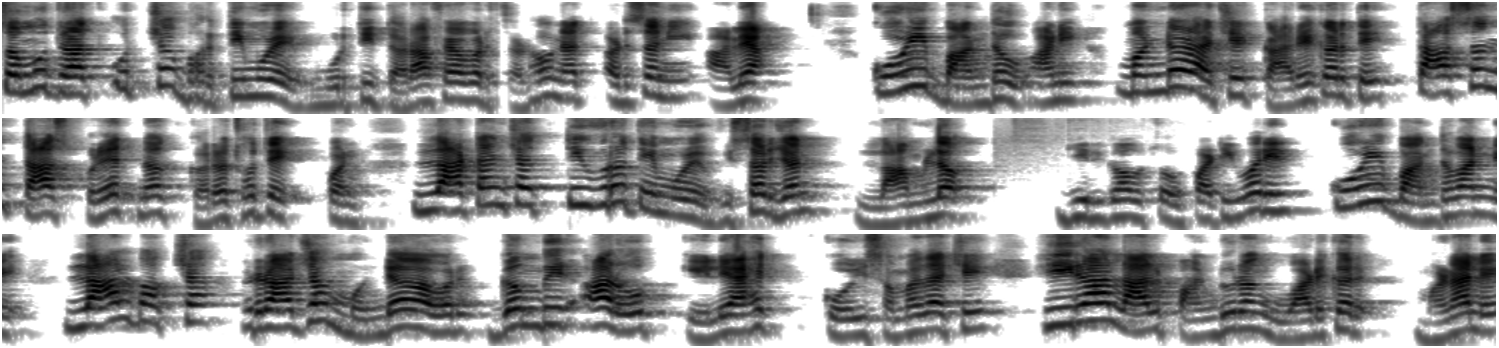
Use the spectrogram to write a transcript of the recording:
समुद्रात उच्च भरतीमुळे मूर्ती तराफ्यावर चढवण्यात अडचणी आल्या. कोळी बांधव आणि मंडळाचे कार्यकर्ते तासन तास प्रयत्न करत होते पण लाटांच्या तीव्रतेमुळे विसर्जन लांबलं. गिरगाव चौपाटीवरील कोळी बांधवांनी लालबागच्या राजा मंडळावर गंभीर आरोप केले आहेत. कोळी समाजाचे हिरा लाल पांडुरंग वाडकर म्हणाले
